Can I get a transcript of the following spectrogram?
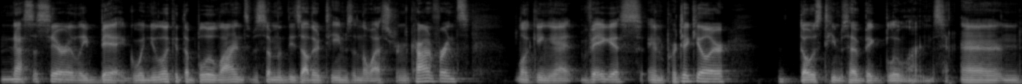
necessarily big. When you look at the blue lines of some of these other teams in the Western Conference, looking at Vegas in particular, those teams have big blue lines. And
